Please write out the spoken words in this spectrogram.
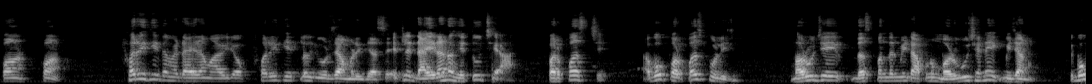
પણ પણ, ફરીથી તમે ડાયરામાં આવી જાઓ, ફરીથી એટલો જ ઊર્જા મળી જશે. એટલે ડાયરાનો હેતુ છે આ. પર્પસ છે. આ બહુ પર્પઝફુલી છે. મારું જે દસ પંદર મિનિટ આપણું મળવું છે ને એકબીજાનું, એ બહુ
